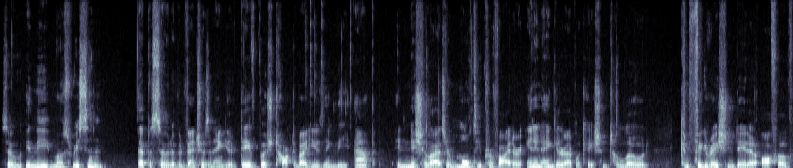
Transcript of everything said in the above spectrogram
So in the most recent episode of Adventures in Angular, Dave Bush talked about using the app initializer multi-provider in an Angular application to load configuration data off of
